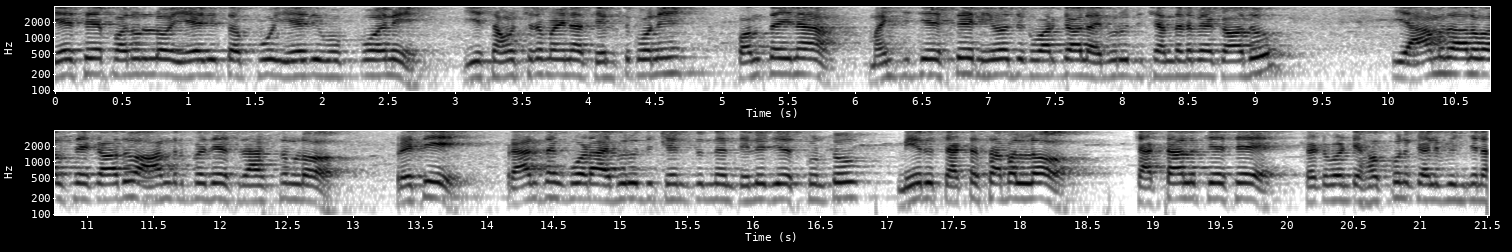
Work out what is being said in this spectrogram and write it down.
చేసే పనుల్లో ఏది తప్పు ఏది ఒప్పు అని ఈ సంవత్సరమైనా తెలుసుకొని కొంతైనా మంచి చేస్తే నియోజకవర్గాలు అభివృద్ధి చెందడమే కాదు ఈ ఆమదాల వలసే కాదు ఆంధ్రప్రదేశ్ రాష్ట్రంలో ప్రతి ప్రాంతం కూడా అభివృద్ధి చెందుతుందని తెలియజేసుకుంటూ మీరు చట్టసభల్లో చట్టాలు చేసేటటువంటి హక్కును కల్పించిన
